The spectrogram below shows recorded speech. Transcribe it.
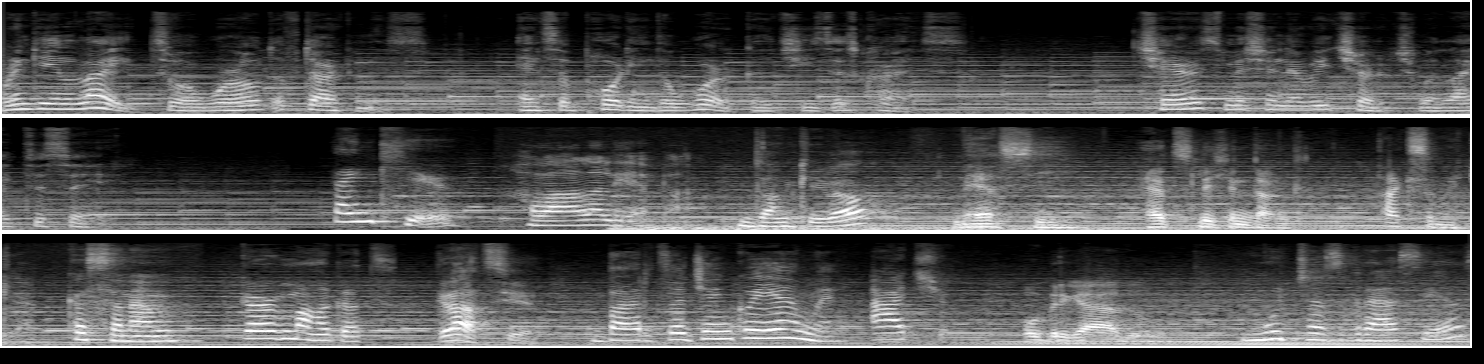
bringing light to a world of darkness, and supporting the work of Jesus Christ. Charis Missionary Church would like to say, Thank you. Hvala lijepa. Dankjewel. Merci. Herzlichen Dank. Tack så mycket. Köszönöm. Gurmagat. Grazie. Bardzo dziękujemy. Ačiū. Obrigado. Muchas gracias.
